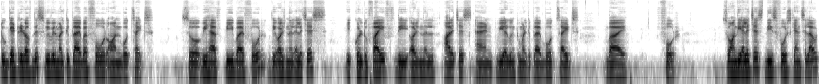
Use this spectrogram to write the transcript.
To get rid of this, we will multiply by 4 on both sides. So we have P by 4, the original LHS, equal to 5 the original RHS and we are going to multiply both sides by 4. So on the LHS these 4's cancel out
